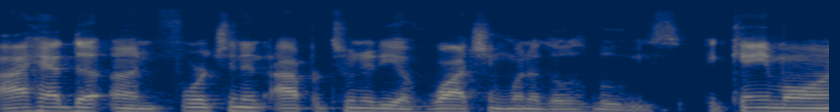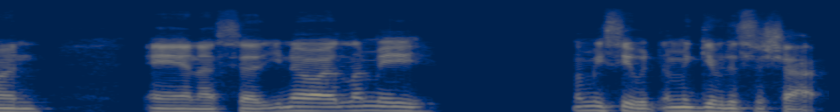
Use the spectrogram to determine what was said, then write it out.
I had the unfortunate opportunity of watching one of those movies. It came on, and I said, you know what, let me let me see what let me give this a shot.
